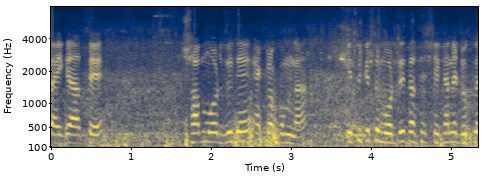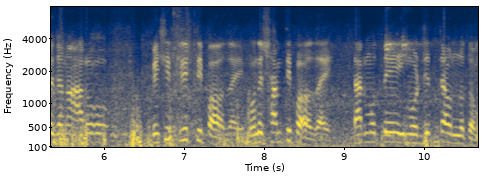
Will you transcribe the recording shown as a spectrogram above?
জায়গা আছে, সব মসজিদে একরকম না। কিছু কিছু মসজিদ আছে সেখানে ঢুকলে যেন আরও বেশি তৃপ্তি পাওয়া যায় মনে শান্তি পাওয়া যায়। তার মধ্যে এই মসজিদটা অন্যতম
